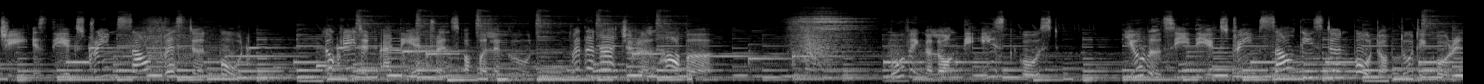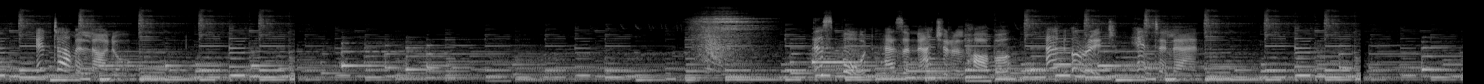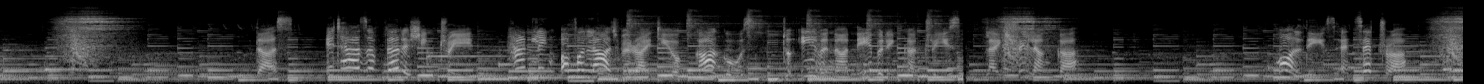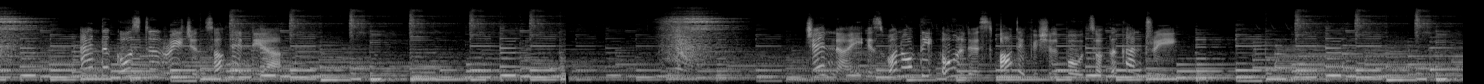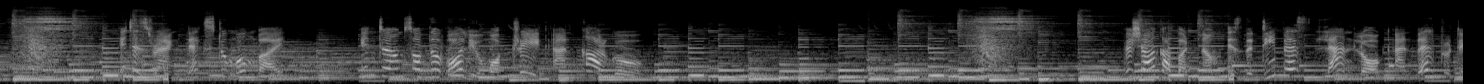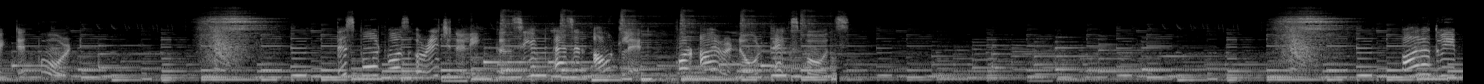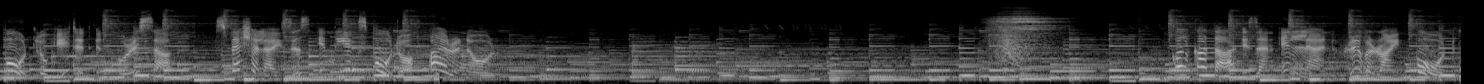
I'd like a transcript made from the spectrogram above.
Kochi is the extreme southwestern port, located at the entrance of a lagoon with a natural harbor. Moving along the east coast, you will see the extreme southeastern port of Tuticorin in Tamil Nadu. This port has a natural harbor and a rich hinterland. It has a flourishing trade, handling of a large variety of cargoes to even our neighboring countries like Sri Lanka, Maldives, etc., and the coastal regions of India. Chennai is one of the oldest artificial ports of the country. Of the volume of trade and cargo. Vishakhapatnam is the deepest landlocked and well-protected port. This port was originally conceived as an outlet for iron ore exports. Paradip port located in Orissa specializes in the export of iron ore. Kolkata is an inland riverine port.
